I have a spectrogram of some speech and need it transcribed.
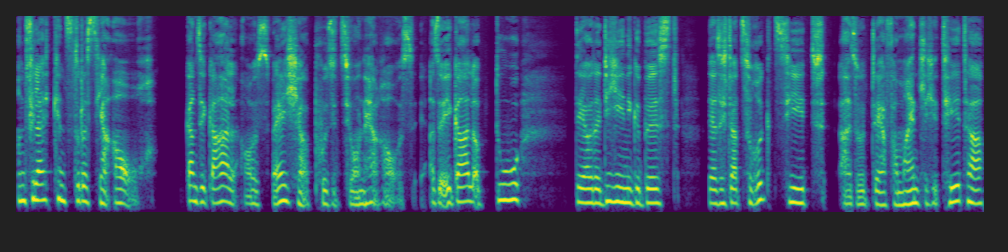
Und vielleicht kennst du das ja auch. Ganz egal aus welcher Position heraus. Also egal, ob du der oder diejenige bist, der sich da zurückzieht, also der vermeintliche Täter,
